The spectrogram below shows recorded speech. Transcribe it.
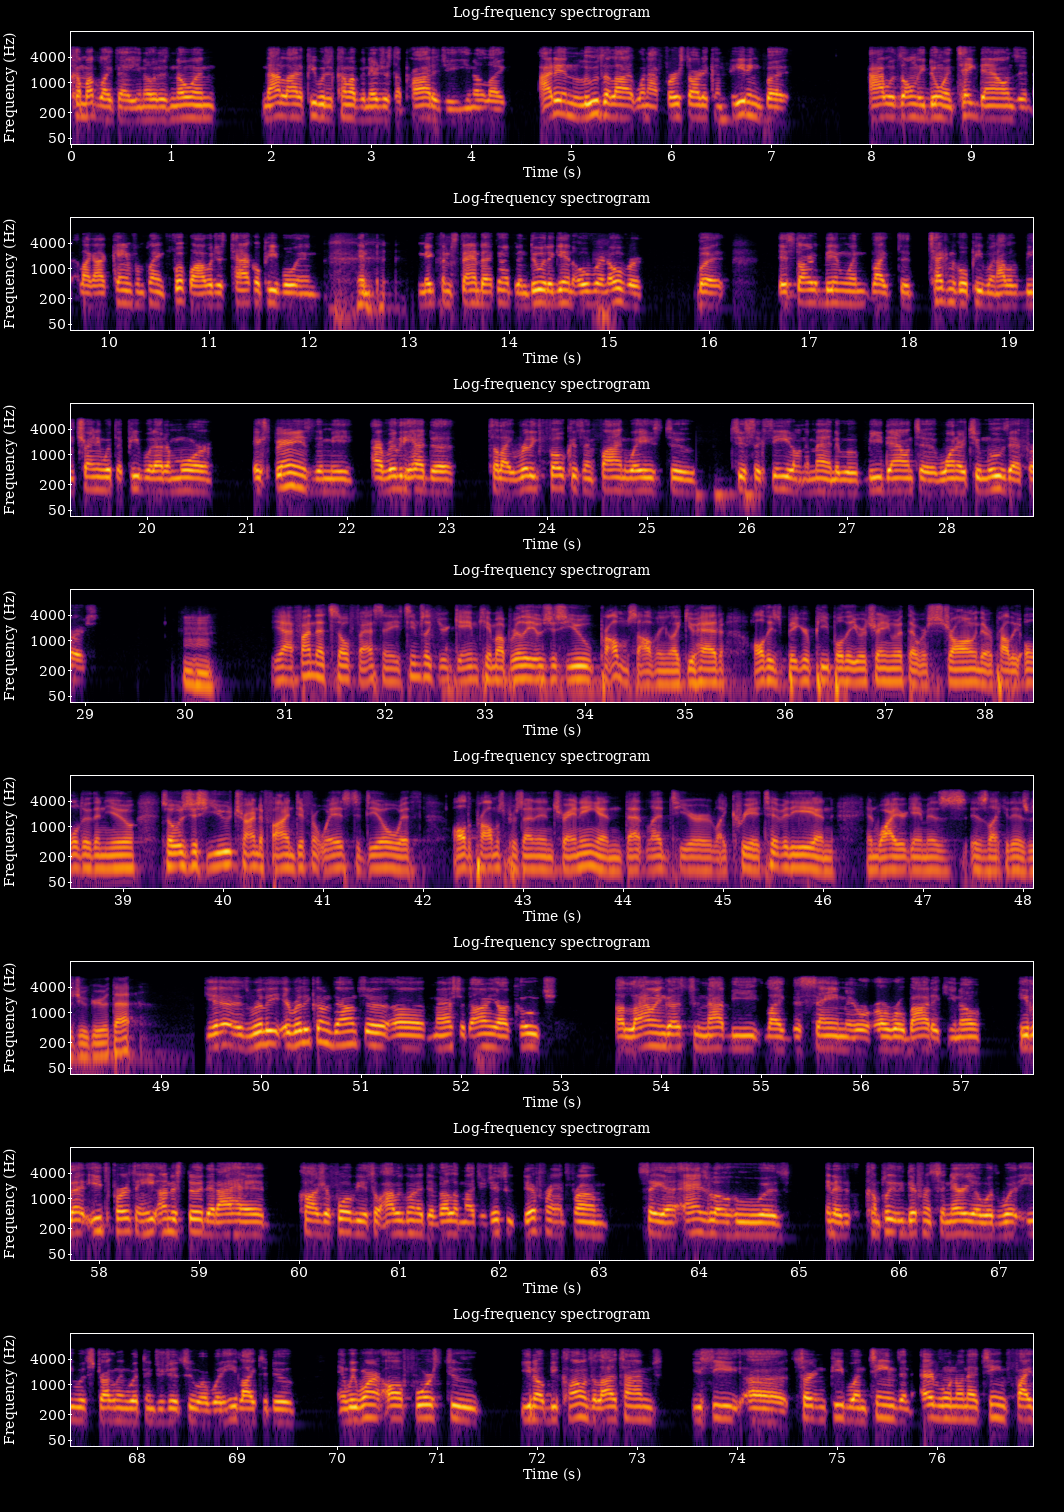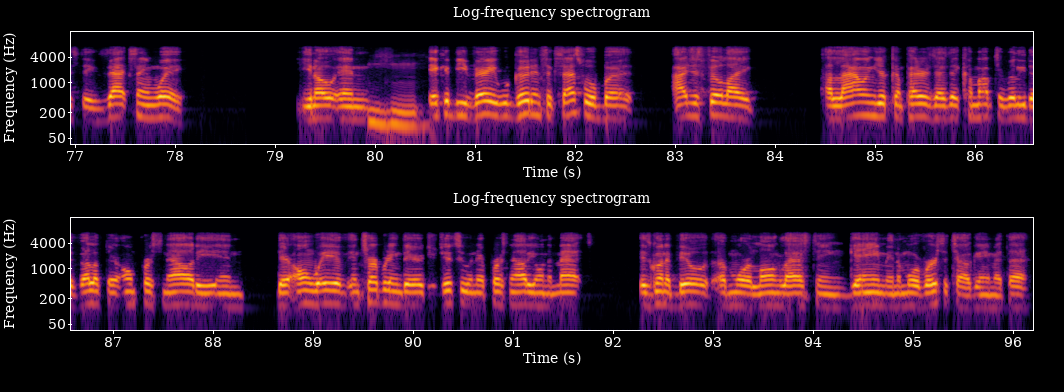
come up like that. You know, there's no one, not a lot of people just come up and they're just a prodigy. You know, like I didn't lose a lot when I first started competing, but I was only doing takedowns and like I came from playing football. I would just tackle people and and make them stand back up and do it again over and over. But it started being when like the technical people and I would be training with the people that are more experienced than me. I really had to to like really focus and find ways to to succeed on the mat. It would be down to one or two moves at 1st mm-hmm. Yeah, I find that so fascinating. It seems like your game came up really. It was just you problem solving. Like you had all these bigger people that you were training with that were strong. They were probably older than you. So it was just you trying to find different ways to deal with all the problems presented in training, and that led to your like creativity and and why your game is is like it is. Would you agree with that? Yeah, it's really it really comes down to uh, Master Donnie, our coach allowing us to not be like the same or, or robotic, you know. He let each person, he understood that I had claustrophobia, so I was going to develop my jujitsu different from, say, uh, Angelo, who was in a completely different scenario with what he was struggling with in jujitsu or what he liked to do. And we weren't all forced to, you know, be clones. A lot of times you see uh, certain people and teams, and everyone on that team fights the exact same way, you know, and mm-hmm. it could be very good and successful, but I just feel like allowing your competitors as they come up to really develop their own personality and their own way of interpreting their jiu-jitsu and their personality on the mat is going to build a more long-lasting game and a more versatile game at that.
